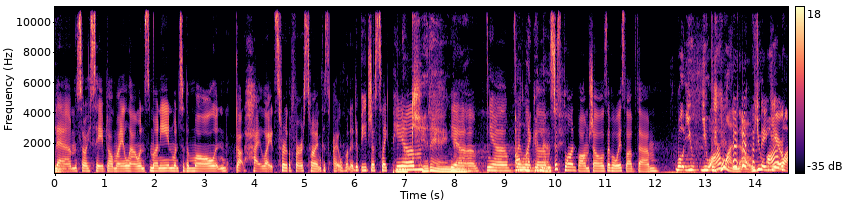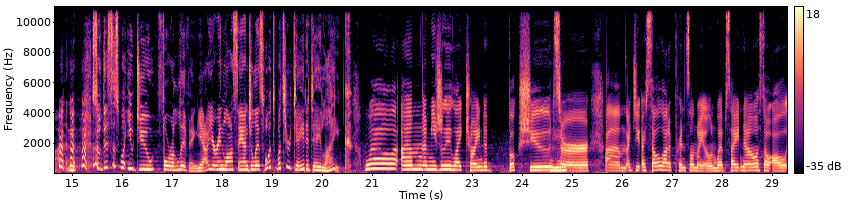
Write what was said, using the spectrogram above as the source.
them. So I saved all my allowance money and went to the mall and got highlights for the first time because I wanted to be just like Pam. No kidding. Yeah, yeah. I Oh, my love them. goodness. Just blonde bombshells. I've always loved them. Well, you you are one though. You Thank are you. one. So this is what you do for a living. Yeah, you're in Los Angeles. What's what's your day to day like? Well, um, I'm usually like trying to book shoots or um, I do I sell a lot of prints on my own website now so I'll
